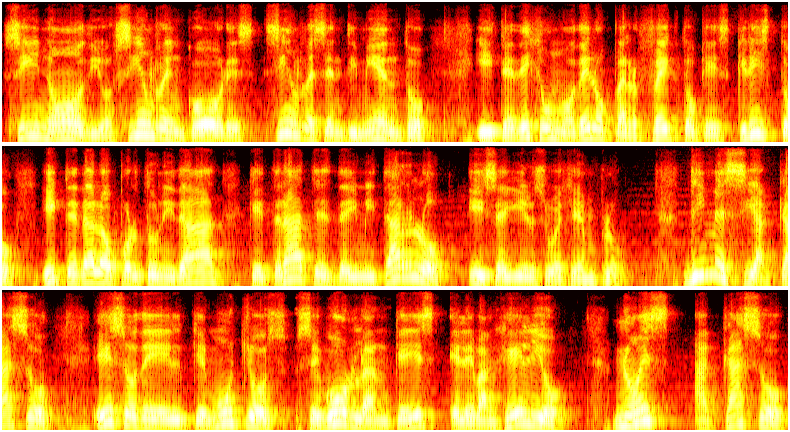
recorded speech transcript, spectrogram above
sin odio, sin rencores, sin resentimiento, y te deja un modelo perfecto que es Cristo y te da la oportunidad que trates de imitarlo y seguir su ejemplo. Dime si acaso eso del que muchos se burlan, que es el Evangelio, ¿no es acaso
